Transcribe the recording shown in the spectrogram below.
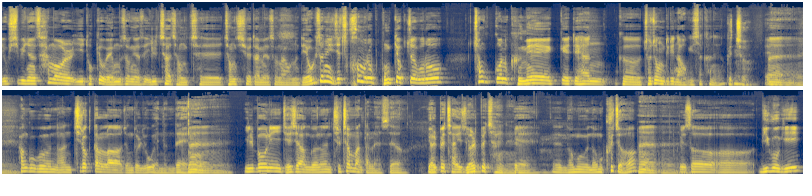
62년 3월 이 도쿄 외무성에서 1차 정체 정치회담에서 나오는데 여기서는 이제 처음으로 본격적으로 청구권 금액에 대한 그 조정들이 나오기 시작하네요. 그렇죠. 네. 네. 한국은 한 7억 달러 정도를 요구했는데 네. 일본이 제시한 거는 7천만 달러였어요. 10배 차이죠. 10배 차이네. 예. 너무 너무 크죠. 네, 네. 그래서 어 미국이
